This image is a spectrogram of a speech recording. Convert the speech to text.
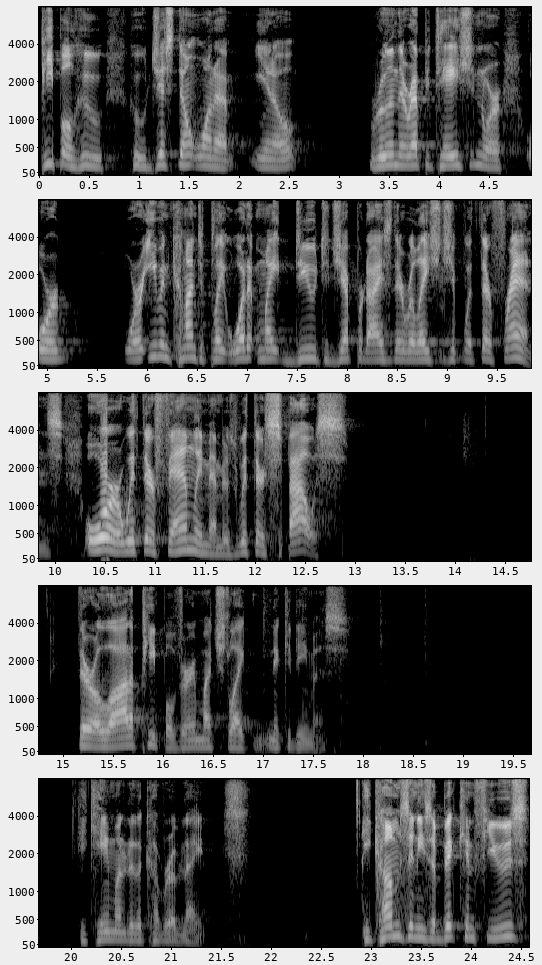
People who, who just don't want to, you know, ruin their reputation or, or or even contemplate what it might do to jeopardize their relationship with their friends or with their family members, with their spouse. There are a lot of people very much like Nicodemus. He came under the cover of night. He comes and he's a bit confused.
